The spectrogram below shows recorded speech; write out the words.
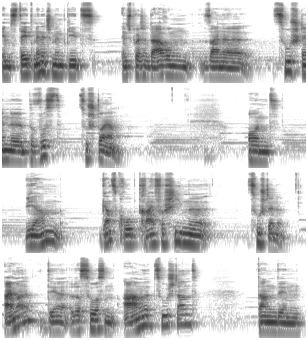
im State Management geht es entsprechend darum, seine Zustände bewusst zu steuern. Und wir haben ganz grob drei verschiedene Zustände. Einmal der ressourcenarme Zustand, dann den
